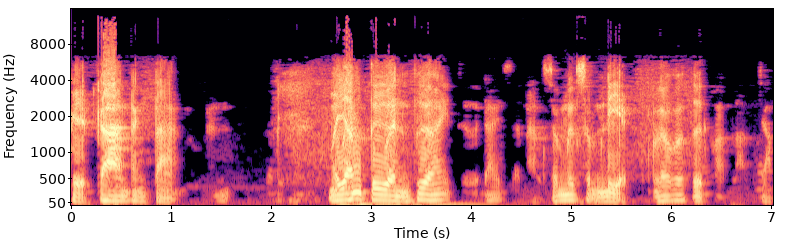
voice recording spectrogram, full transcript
เหตุการณ์ต่าง ๆ นั้น มาย้ำเตือนเพื่อให้เธอได้สนักสำนึกสำเนียก แล้วก็เกิดความหลังจำ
